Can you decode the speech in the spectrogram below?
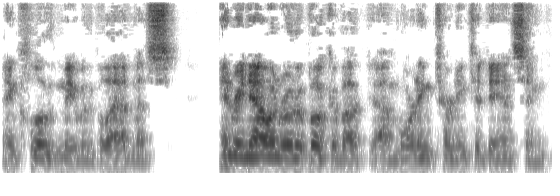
and clothed me with gladness. Henri Nouwen wrote a book about uh, mourning turning to dancing.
